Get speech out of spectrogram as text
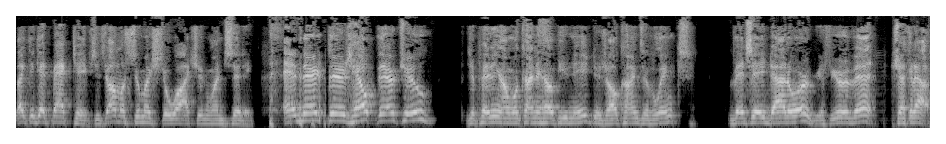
like to get back tapes. It's almost too much to watch in one sitting. And there there's help there too, depending on what kind of help you need. There's all kinds of links. Vetsaid.org. If you're a vet, check it out.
